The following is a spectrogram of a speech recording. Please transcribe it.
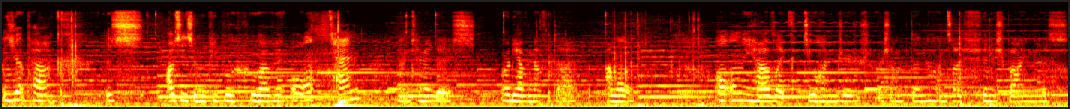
The jetpack is, I've seen some people who have it, oh, 10 and 10 of this. I already have enough of that, but I won't. I'll only have like 200 or something once I finish buying this.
